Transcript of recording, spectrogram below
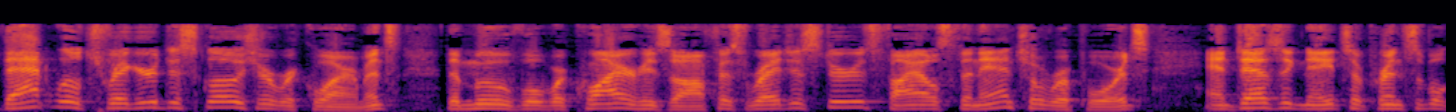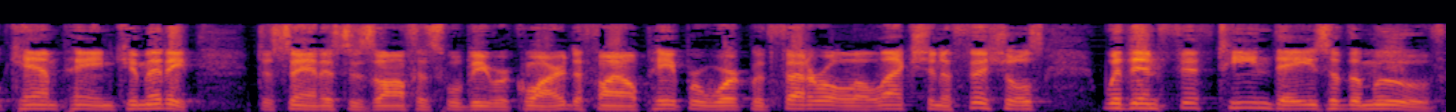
That will trigger disclosure requirements. The move will require his office registers, files financial reports, and designates a principal campaign committee. DeSantis' office will be required to file paperwork with federal election officials within 15 days of the move.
